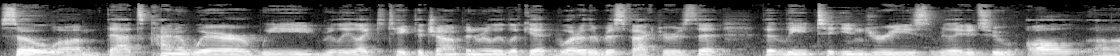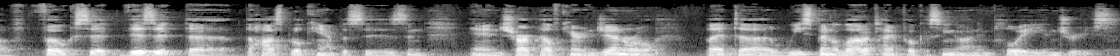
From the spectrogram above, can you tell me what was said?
So um, that's kind of where we really like to take the jump and really look at what are the risk factors that that lead to injuries related to all uh, folks that visit the, the hospital campuses and, and Sharp Healthcare in general but uh, we spend a lot of time focusing on employee injuries.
